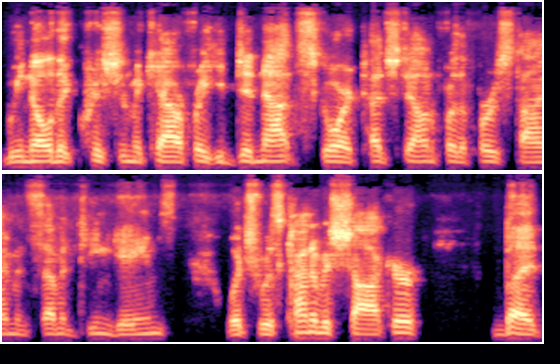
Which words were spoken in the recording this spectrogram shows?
We know that Christian McCaffrey, he did not score a touchdown for the first time in 17 games which was kind of a shocker. But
